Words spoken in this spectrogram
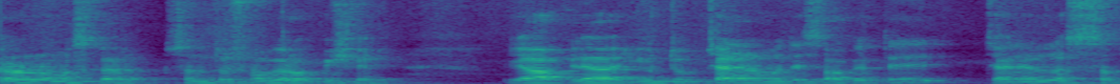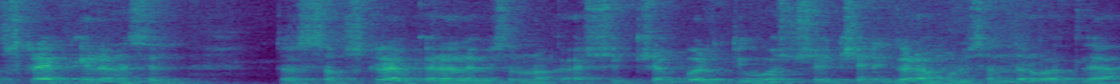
मित्रांनो नमस्कार. संतोष मगर ऑफिशियल या आपल्या यूट्यूब चॅनलमध्ये स्वागत आहे. चॅनलला सबस्क्राईब केलं नसेल तर सबस्क्राईब करायला विसरू नका. शिक्षक भरती व शैक्षणिक घडामोडी संदर्भातल्या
